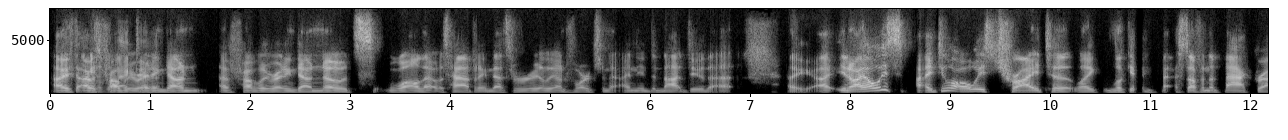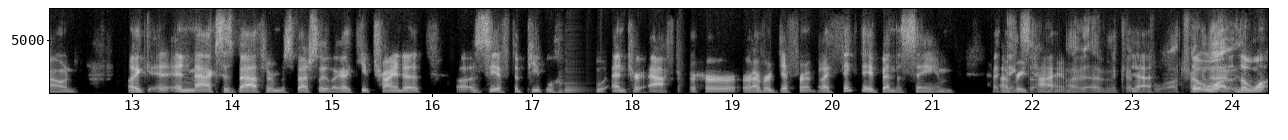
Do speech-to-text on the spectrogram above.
I, I was probably writing down I was probably writing down notes while that was happening. That's really unfortunate. I need to not do that. Like I you know, I always I do always try to like look at stuff in the background. Like in, in Max's bathroom especially, like I keep trying to uh, see if the people who enter after her are ever different, but I think they've been the same. I Every so. time. I haven't, kept Yeah. The, track of that. I one- the one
